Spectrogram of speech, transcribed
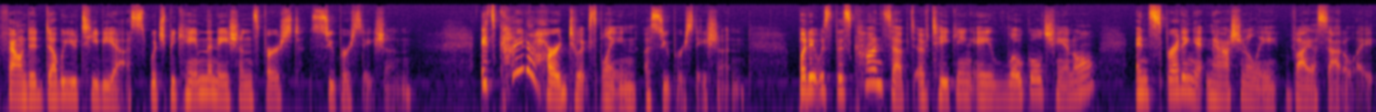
founded WTBS, which became the nation's first superstation. It's kind of hard to explain a superstation, but it was this concept of taking a local channel and spreading it nationally via satellite.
